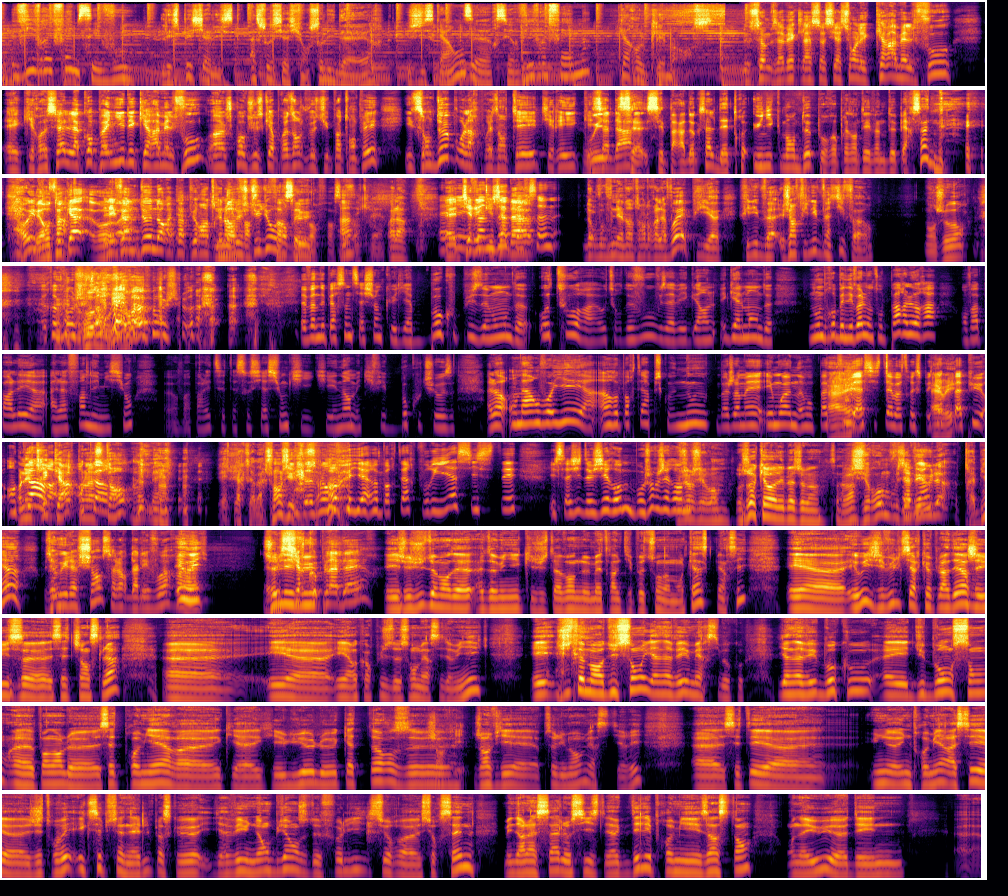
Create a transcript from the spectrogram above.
Vivre FM, c'est vous. Les spécialistes Association Solidaire, Jusqu'à 11h sur Vivre FM. Carole Clémence. Nous sommes avec l'association Les Caramels Fous et qui recèle la compagnie des Caramels Fous. Hein, je crois que jusqu'à présent, je ne me suis pas trompé. Ils sont deux pour la représenter, Thierry, Oui, Quesada. c'est- c'est paradoxal d'être uniquement deux pour représenter 22 personnes. ah oui, mais en enfin, tout cas, les voilà. 22 n'auraient pas pu rentrer Non, dans le studio forcément, non plus. forcément. Hein clair. voilà. Euh, Euh, Thierry 22 Quesada, personnes. Donc vous venez d'entendre la voix, et puis euh, Philippe, Jean-Philippe Vincifort. Bonjour. Rebonjour. Rebonjour. Rebonjour. 22 personnes, sachant qu'il y a beaucoup plus de monde autour, euh, autour de vous. Vous avez éga- également de nombreux bénévoles dont on parlera. On va parler à, à la fin de l'émission. Euh, on va parler de cette association qui, qui est énorme et qui fait beaucoup de choses. Alors, on a envoyé un, un reporter, puisque nous, Benjamin et moi, n'avons pas Ah pu ouais. assister à votre spectacle, Ah oui. pas pu encore. On est tricard pour l'instant, mais j'espère que ça va changer tout Nous ça. avons hein. envoyé un reporter pour y assister. Il s'agit de Jérôme. Bonjour Jérôme. Bonjour Jérôme. Bonjour Carole et Benjamin, ça va? Jérôme, vous Très avez bien. eu la... Très bien. Vous avez eu la chance alors d'aller voir Eh euh, oui, je l'ai cirque vu. plein d'air Et j'ai juste demandé à Dominique, juste avant, de mettre un petit peu de son dans mon casque, merci. Et, euh, et oui, j'ai vu le cirque plein d'air, j'ai eu ce- cette chance-là. Euh, et, euh, et encore plus de son, merci Dominique. Et justement, du son, il y en avait, merci beaucoup. Il y en avait beaucoup, et du bon son pendant le, cette première qui, a, qui a eu lieu le 14 euh, Janvier. absolument, merci Thierry. C'était une, une première assez, euh, j'ai trouvé, exceptionnelle, parce qu'il y avait une ambiance de folie sur, euh, sur scène, mais dans la salle aussi. C'est-à-dire que dès les premiers instants, on a eu, euh, des,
